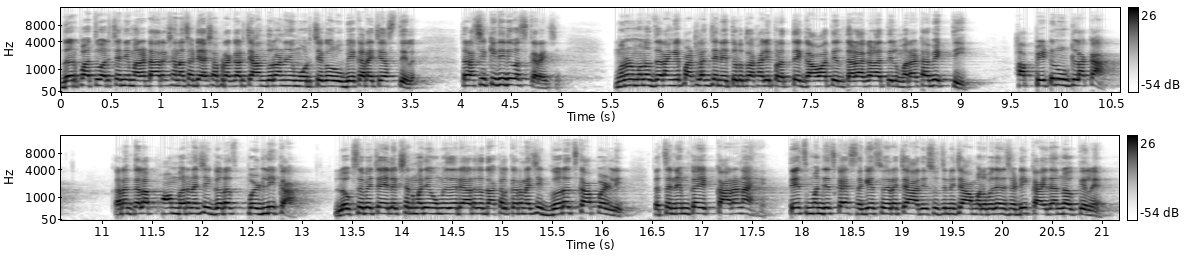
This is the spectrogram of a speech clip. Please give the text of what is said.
दर पाच वर्षांनी मराठा आरक्षणासाठी अशा प्रकारचे आंदोलन आणि मोर्चेकर उभे करायचे असतील तर असे किती दिवस करायचे? म्हणून मनोज जरांगे पाटलांच्या नेतृत्वाखाली प्रत्येक गावातील तळागाळातील मराठा व्यक्ती हा पेटून उठला का? कारण त्याला फॉर्म भरण्याची गरज पडली का? लोकसभेच्या इलेक्शनमध्ये उमेदवारी अर्ज दाखल करण्याची गरज का पडली? त्याचं नेमकं एक कारण आहे. तेच म्हणजेच काय? सगळे स्वराच्या अधिसूचनेच्या अंमलबजावणीसाठी कायदा न केले.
